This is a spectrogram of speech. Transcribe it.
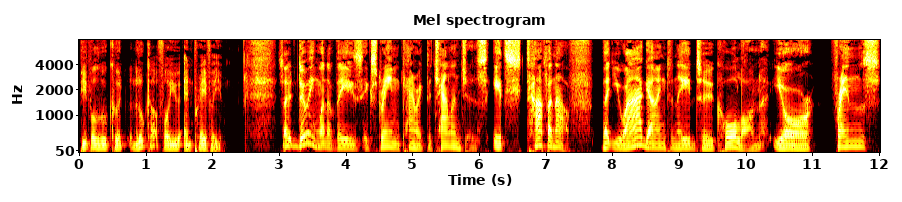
people who could look out for you and pray for you. So doing one of these extreme character challenges, it's tough enough that you are going to need to call on your friends.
